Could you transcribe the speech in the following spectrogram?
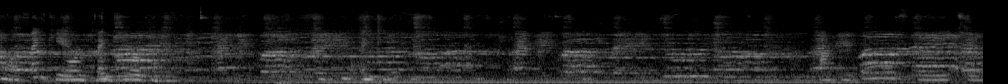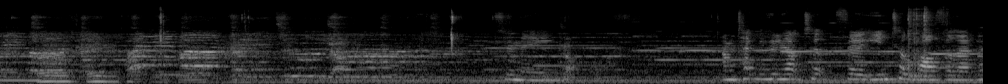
Oh, thank you. Thank you. Thank you. Happy birthday to me. I'm technically not till 13 till half 11.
